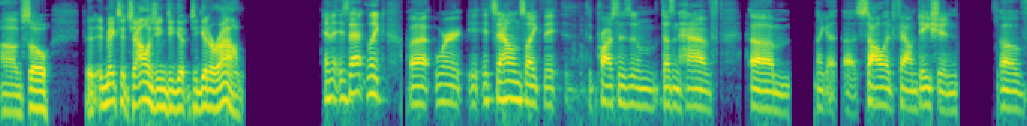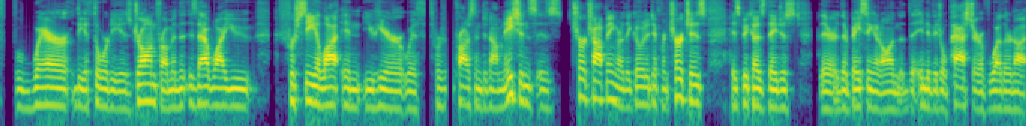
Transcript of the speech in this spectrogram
Um, so it, it makes it challenging to get to get around. And is that like uh, where it, sounds like the, the Protestantism doesn't have um, like a, a, solid foundation of where the authority is drawn from, and is that why you foresee a lot in you hear with Protestant denominations is church hopping, or they go to different churches, is because they just they're they're basing it on the individual pastor of whether or not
